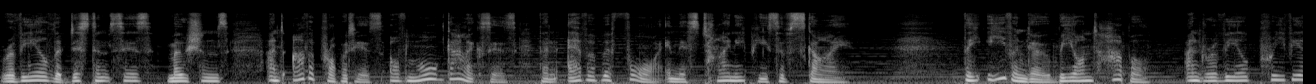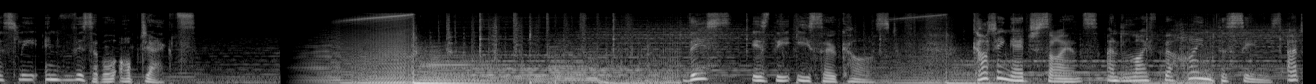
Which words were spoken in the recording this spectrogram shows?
reveal the distances, motions and other properties of more galaxies than ever before in this tiny piece of sky. They even go beyond Hubble and reveal previously invisible objects. This is the ESOcast, cutting-edge science and life behind the scenes at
